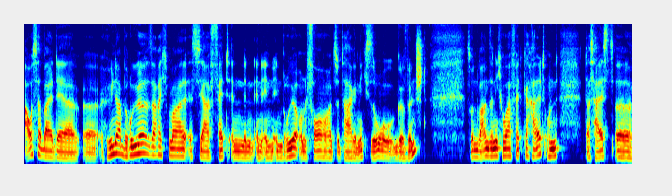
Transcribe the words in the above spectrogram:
Außer bei der äh, Hühnerbrühe, sag ich mal, ist ja Fett in, in, in, in Brühe und Fond heutzutage nicht so gewünscht so ein wahnsinnig hoher Fettgehalt und das heißt, äh,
